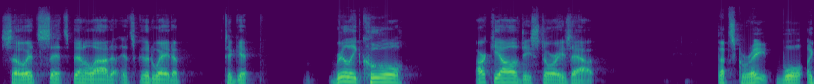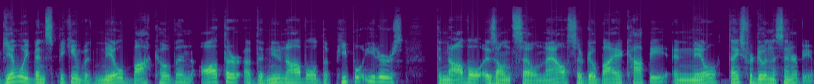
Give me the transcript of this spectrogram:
So it's, it's been a lot of, it's a good way to, to get really cool archaeology stories out. That's great. Well, again, we've been speaking with Neil Bockoven, author of the new novel, The People Eaters. The novel is on sale now, so go buy a copy. And Neil, thanks for doing this interview.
